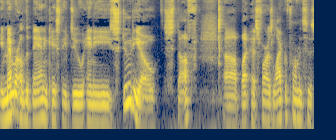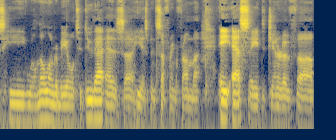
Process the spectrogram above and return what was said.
a member of the band in case they do any studio stuff. Uh, but as far as live performances, he will no longer be able to do that as uh, he has been suffering from uh, AS, a degenerative uh,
